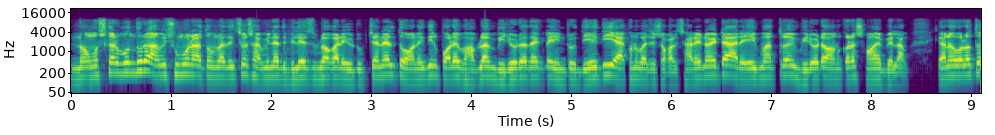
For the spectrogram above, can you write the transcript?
নমস্কার বন্ধুরা, আমি সুমন আর তোমরা দেখছ Swaminath village blogger YouTube channel. তো অনেকদিন পরে ভাবলাম ভিডিওটাতে একটা ইন্ট্রো দিয়ে দিই, এখন বাজে সকাল সাড়ে নয়টা আর এই মাত্র আমি ভিডিওটা অন করার সময় পেলাম। কেন বলো তো,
